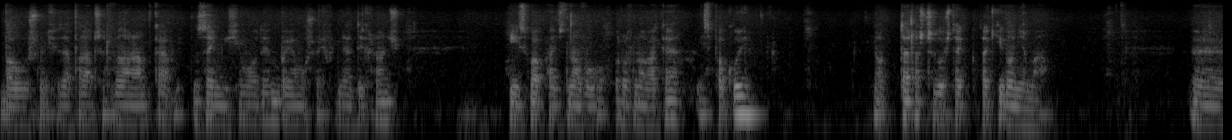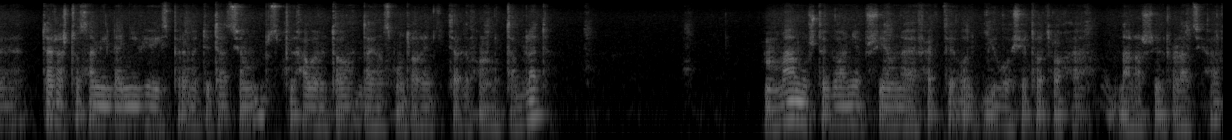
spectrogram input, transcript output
bo już mi się zapala czerwona lampka, zajmij się młodym, bo ja muszę chwilę dychnąć i złapać znowu równowagę i spokój. No teraz czegoś tak, takiego nie ma. Yy, Teraz czasami leniwie i z premedytacją spychałem to, dając mu do ręki telefon lub tablet. Mam już tego nieprzyjemne efekty, odbiło się to trochę na naszych relacjach,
